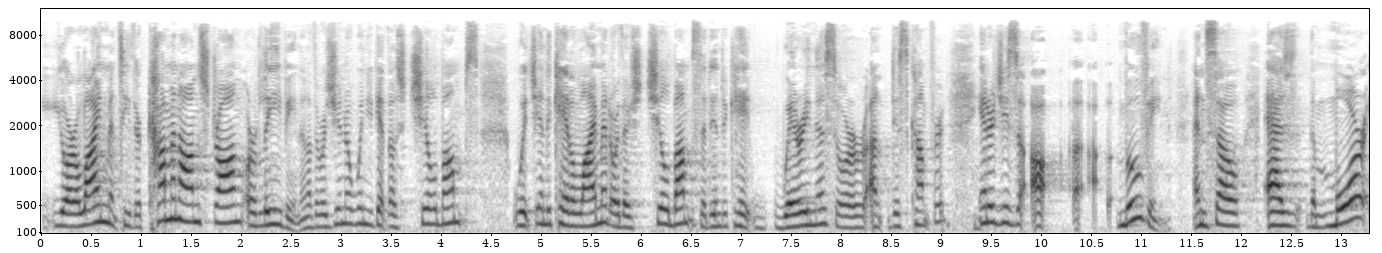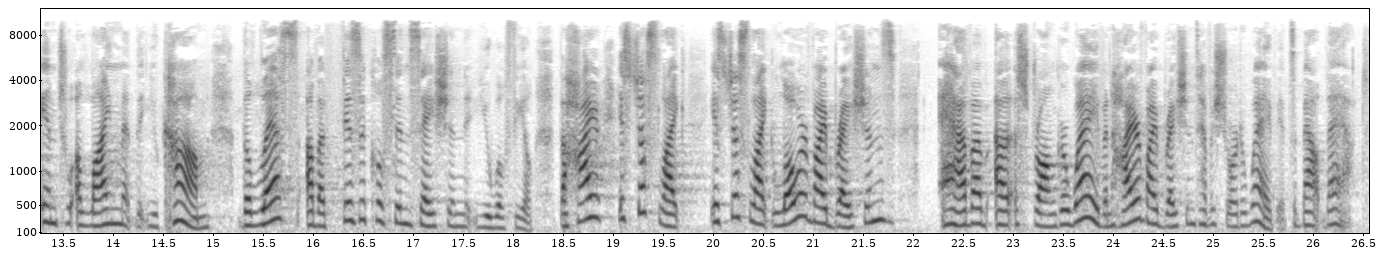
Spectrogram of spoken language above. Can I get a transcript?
your alignment's either coming on strong or leaving. In other words you know when you get those chill bumps which indicate alignment or those chill bumps that indicate weariness or uh, discomfort energy's uh, uh, moving and so as the more into alignment that you come the less of a physical sensation that you will feel the higher it's just like it's just like lower vibrations have a, a stronger wave and higher vibrations have a shorter wave it's about that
